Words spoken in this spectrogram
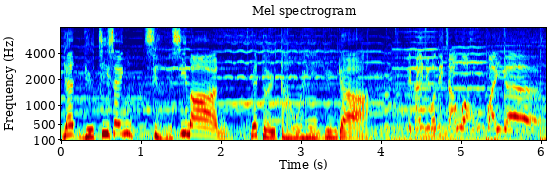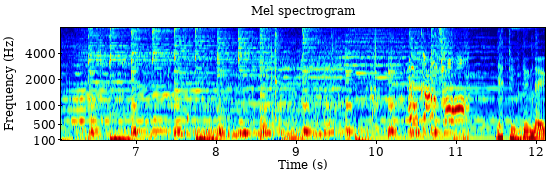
一月之星佘诗曼，一对斗气冤家。你睇住我啲酒啊，好贵噶。有冇搞错？一段经历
